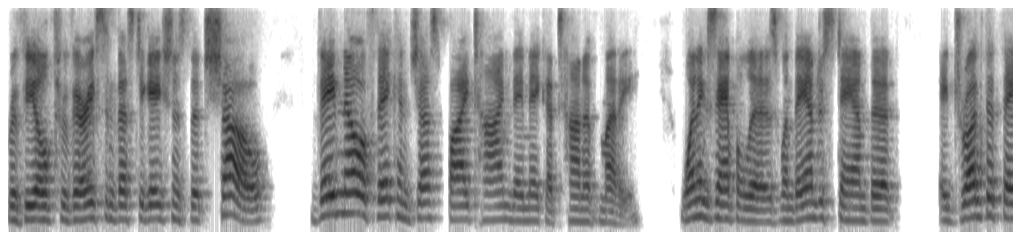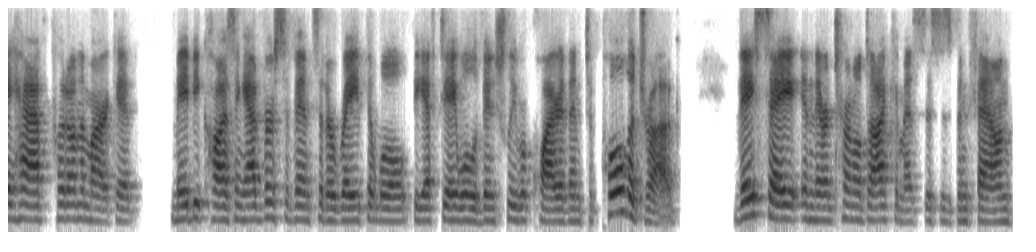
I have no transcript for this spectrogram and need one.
revealed through various investigations that show they know if they can just buy time, they make a ton of money. One example is when they understand that a drug that they have put on the market may be causing adverse events at a rate that will, the FDA will eventually require them to pull the drug. They say in their internal documents, this has been found,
